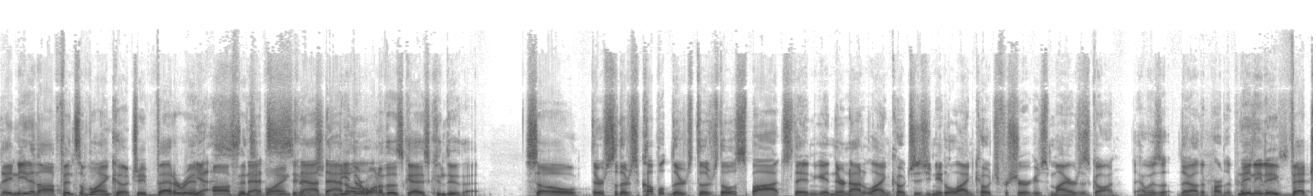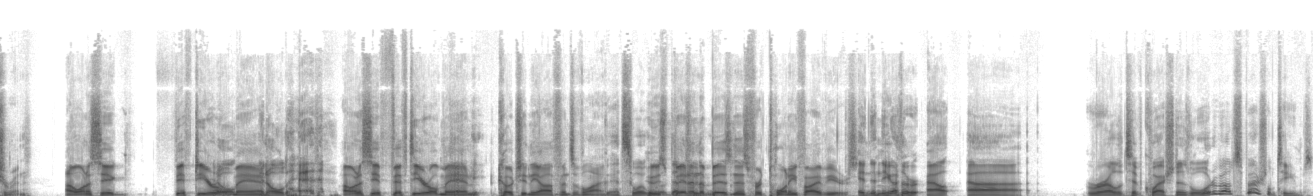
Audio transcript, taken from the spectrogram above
They need an offensive line coach, a veteran Yes, offensive line coach. Neither one of those guys can do that. So There's so there's a couple there's there's those spots. Then again, they're not line coaches. You need a line coach for sure because Myers is gone. That was the other part of the. they need a veteran. I want to see a 50 year old man. an old head. I want to see a 50 year old man coaching the offensive line. That's what- who's that's been in the business for 25 years. And then the other out, uh, relative question is, well, what about special teams?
